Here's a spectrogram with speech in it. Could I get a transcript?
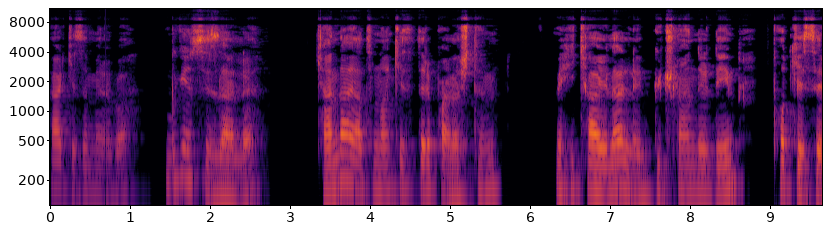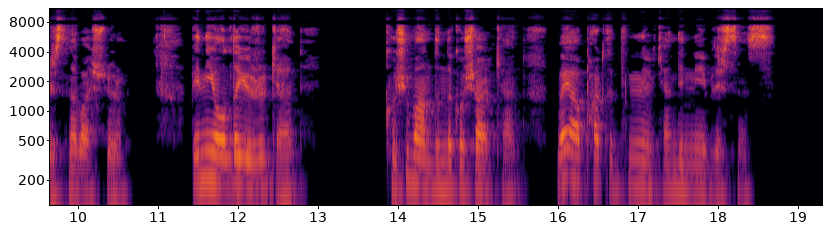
Herkese merhaba. Bugün sizlerle kendi hayatımdan kesitleri paylaştığım ve hikayelerle güçlendirdiğim podcast serisine başlıyorum. Beni yolda yürürken, koşu bandında koşarken veya parkta dinlenirken dinleyebilirsiniz.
